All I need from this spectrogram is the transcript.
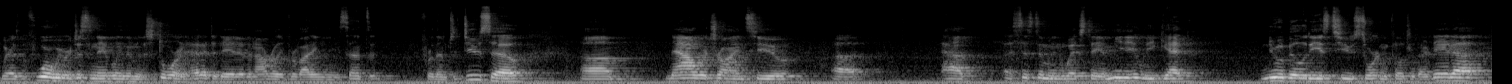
whereas before we were just enabling them to store and edit the data, but not really providing the incentive for them to do so, um, now we're trying to uh, have a system in which they immediately get new abilities to sort and filter their data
